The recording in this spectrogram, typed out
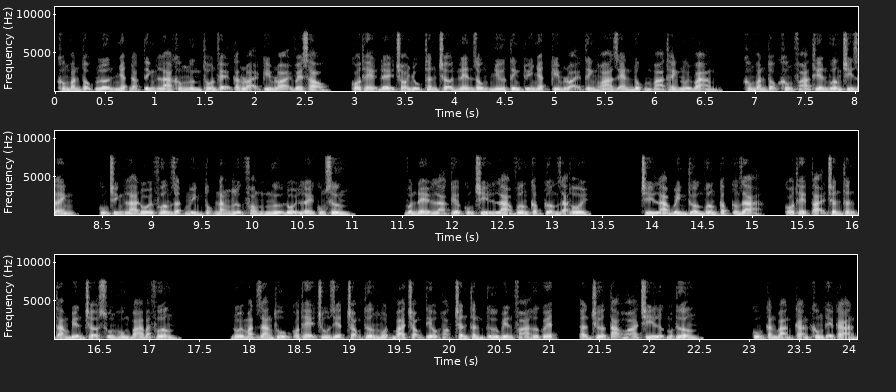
Không văn tộc lớn nhất đặc tính là không ngừng thôn vệ các loại kim loại về sau, có thể để cho nhục thân trở nên giống như tinh túy nhất kim loại tinh hoa rèn đúc mà thành núi vàng, không văn tộc không phá thiên vương chi danh, cũng chính là đối phương giật mình túc năng lực phòng ngự đổi lấy cung sưng. Vấn đề là kia cũng chỉ là vương cấp cường giả thôi. Chỉ là bình thường vương cấp cường giả có thể tại chân thân tam biến trở xuống hùng bá bát phương. Đối mặt giang thủ có thể chu diệt trọng thương một ba trọng tiêu hoặc chân thần tứ biến phá hư quyết, ẩn chứa tạo hóa chi lực một thương. Cũng căn bản cản không thể cản.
